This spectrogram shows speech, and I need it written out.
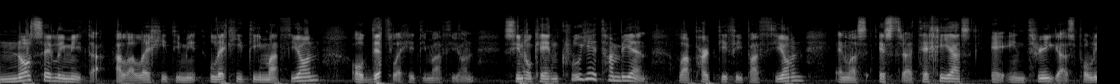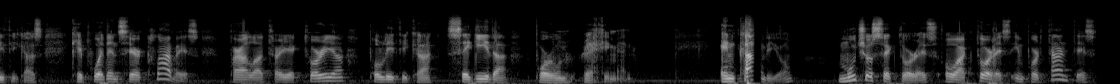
no se limita a la legitimación o deslegitimación, sino que incluye también la participación en las estrategias e intrigas políticas que pueden ser claves para la trayectoria política seguida por un régimen. En cambio, muchos sectores o actores importantes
